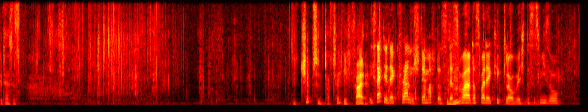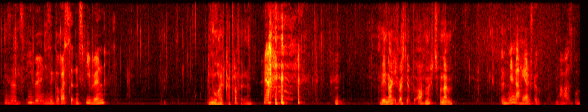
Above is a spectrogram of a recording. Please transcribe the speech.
getestet. Die Chips sind tatsächlich geil. Ich sag dir, der Crunch, der macht das. Das, Mhm. war, das war der Kick, glaube ich. Das ist wie so diese Zwiebeln, diese gerösteten Zwiebeln. Nur halt Kartoffeln, ne? Ja. Vielen Dank. Ich weiß nicht, ob du auch möchtest von deinem. Ich nehme nachher ein Stück. Aber ist gut.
